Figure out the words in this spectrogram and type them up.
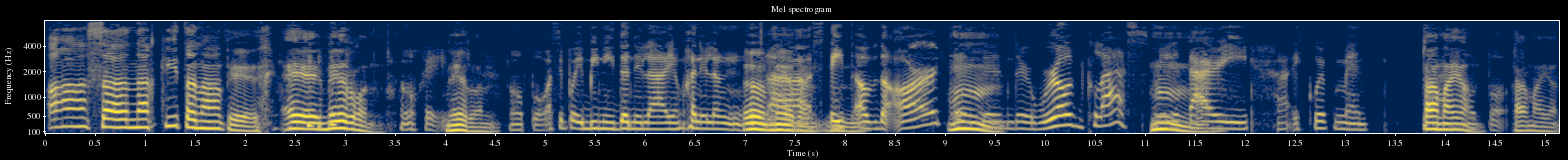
Ah, sa nakita natin, eh, meron. okay. Meron. Opo, kasi po ibinida nila yung kanilang oh, uh, state mm. of the art mm. and then their world-class mm. military uh, equipment. Tama yun. Opo. Tama yun.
